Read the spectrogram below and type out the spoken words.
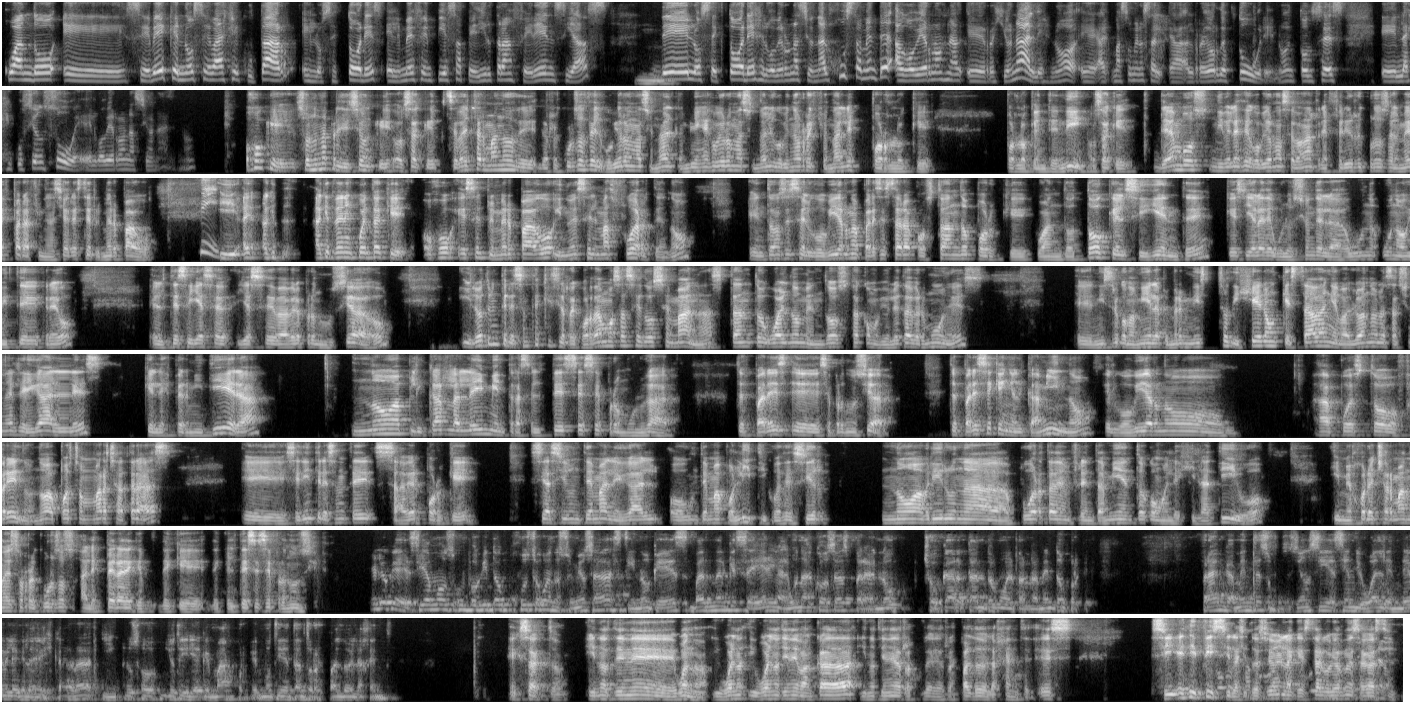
cuando eh, se ve que no se va a ejecutar en los sectores, el MEF empieza a pedir transferencias mm. de los sectores del gobierno nacional justamente a gobiernos eh, regionales, ¿no? Eh, más o menos alrededor de octubre, ¿no? Entonces, eh, la ejecución sube del gobierno nacional, ¿no? Ojo que solo una precisión, que, o sea, que se va a echar mano de, de, recursos del gobierno nacional también, es gobierno nacional y gobiernos regionales, por lo que por lo que entendí. O sea que de ambos niveles de gobierno se van a transferir recursos al mes para financiar este primer pago. Sí. Y hay, que, tener en cuenta que, ojo, es el primer pago y no es el más fuerte, ¿no? Entonces el gobierno parece estar apostando porque cuando toque el siguiente, que es ya la devolución de la 1, OIT, creo, el TC ya se, ya se va a haber pronunciado. Y lo otro interesante es que si recordamos hace dos semanas, tanto Waldo Mendoza como Violeta Bermúdez el ministro de Economía y la primer ministro dijeron que estaban evaluando las acciones legales que les permitiera no aplicar la ley mientras el TC se promulgara, parece, eh, se pronunciara. Entonces parece que en el camino el gobierno ha puesto freno, ¿no? Ha puesto marcha atrás. Eh, sería interesante saber por qué, si ha sido un tema legal o un tema político, es decir, no abrir una puerta de enfrentamiento con el legislativo y mejor echar mano de esos recursos a la espera de que, el TC se pronuncie. Es lo que decíamos un poquito justo cuando asumió Sagasti, ¿no? Que es, va a tener que ceder en algunas cosas para no chocar tanto con el Parlamento, porque francamente su posición sigue siendo igual de endeble que la de Vizcarra, incluso yo te diría que más, porque no tiene tanto respaldo de la gente. Exacto. Y no tiene, bueno, igual, igual no tiene bancada y no tiene eh, respaldo de la gente. Es, Sí, es difícil la situación en la que está el gobierno de Sagasti.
